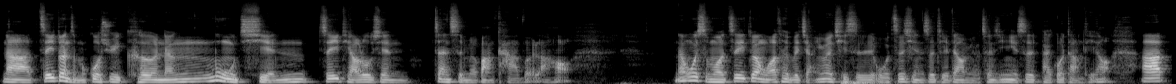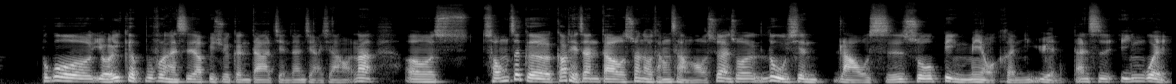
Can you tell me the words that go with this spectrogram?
那这一段怎么过去？可能目前这一条路线暂时没有办法 cover 了哈。那为什么这一段我要特别讲？因为其实我之前是铁道迷，曾经也是拍过港铁哈啊。不过有一个部分还是要必须跟大家简单讲一下哈。那呃，从这个高铁站到蒜头糖厂哦，虽然说路线老实说并没有很远，但是因为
